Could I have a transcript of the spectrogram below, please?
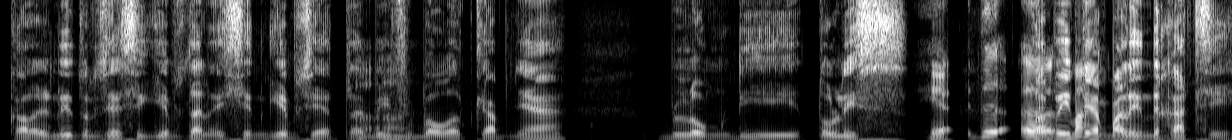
kalau ini tulisnya SEA Games dan Asian Games ya, tapi Uh-uh. FIBA World Cup-nya belum ditulis. Ya, itu eh, Tapi itu yang paling dekat sih.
